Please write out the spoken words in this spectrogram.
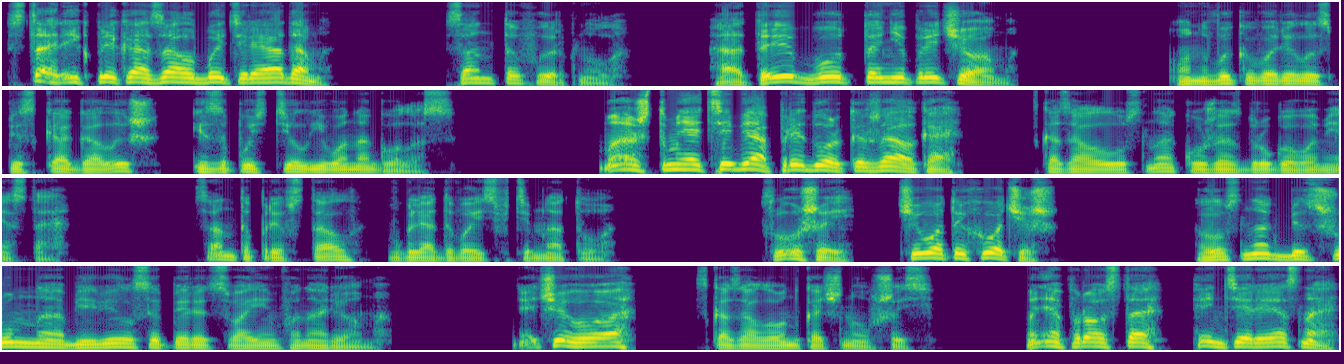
«Старик приказал быть рядом!» Санта фыркнул. «А ты будто ни при чем. Он выковырял из песка галыш и запустил его на голос. «Может, мне тебя, придурка, жалко?» — сказал Луснак уже с другого места. Санта привстал, вглядываясь в темноту. «Слушай, чего ты хочешь?» Луснак бесшумно объявился перед своим фонарем. «Ничего», — сказал он, качнувшись. «Мне просто интересно».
